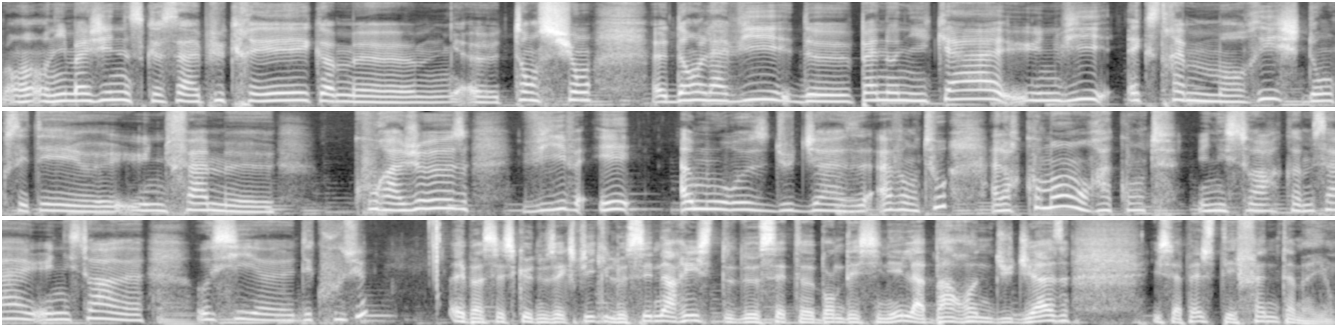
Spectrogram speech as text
on, on, imagine ce que ça a pu créer comme euh, euh, tension dans la vie de Panonica, une vie extrêmement riche, donc c'était une femme courageuse, vive et amoureuse du jazz avant tout. Alors comment on raconte une histoire comme ça, une histoire aussi décousue? Eh ben, c'est ce que nous explique le scénariste de cette bande dessinée, La Baronne du Jazz. Il s'appelle Stéphane Tamayon.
